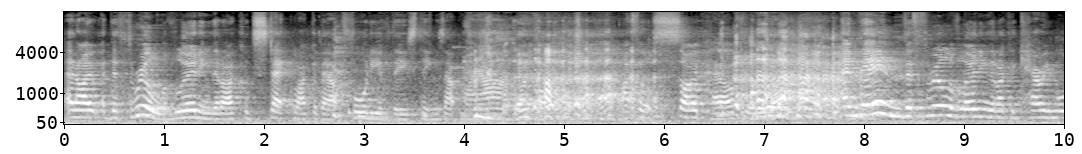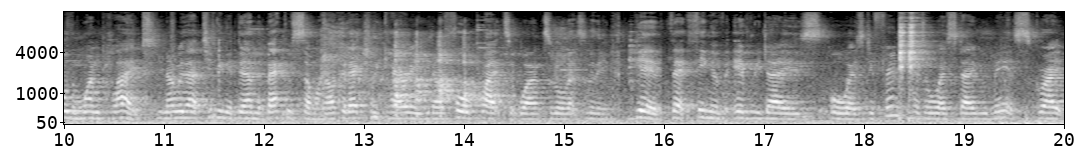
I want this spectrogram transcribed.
And I, the thrill of learning that I could stack like about 40 of these things up my arm. I felt so powerful. and then the thrill of learning that I could carry more than one plate, you know, without tipping it down the back of someone. I could actually carry, you know, four plates at once and all that sort of thing. Yeah, that thing of every day is always different, has always stayed with me. It's a great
